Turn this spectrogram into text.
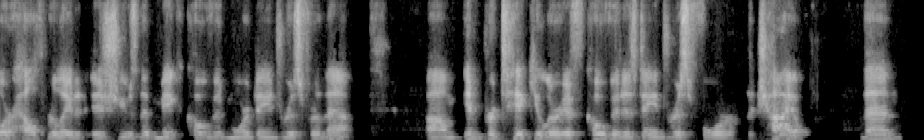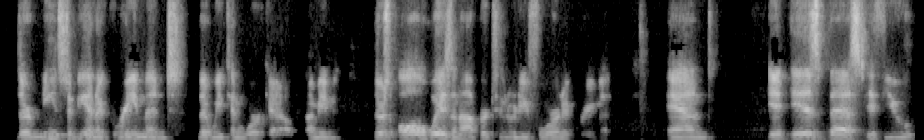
or health related issues that make COVID more dangerous for them. Um, in particular, if COVID is dangerous for the child, then there needs to be an agreement that we can work out. I mean, there's always an opportunity for an agreement. And it is best if you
